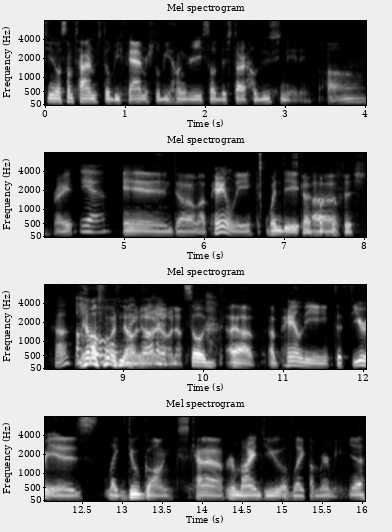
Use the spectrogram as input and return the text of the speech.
you know sometimes they'll be famished, they'll be hungry, so they start hallucinating, Oh, right? Yeah. And um, apparently, when they this guy uh, fucked the fish. Huh? Oh No, my no, no, no, God. no. So uh, apparently, the theory is like dugongs kind of remind you of like a mermaid Yeah,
